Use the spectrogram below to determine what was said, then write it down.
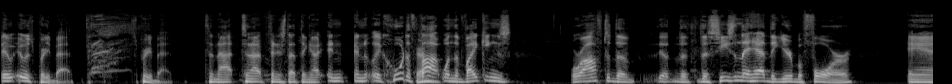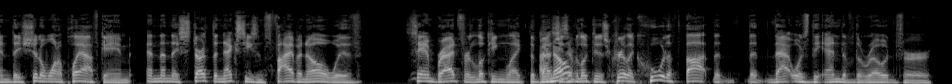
it, it was pretty bad. It's pretty bad to not to not finish that thing out. And and like who would have thought when the Vikings were off to the, the the season they had the year before and they should have won a playoff game. And then they start the next season five and zero with Sam Bradford looking like the best he's ever looked in his career. Like who would have thought that that that was the end of the road for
